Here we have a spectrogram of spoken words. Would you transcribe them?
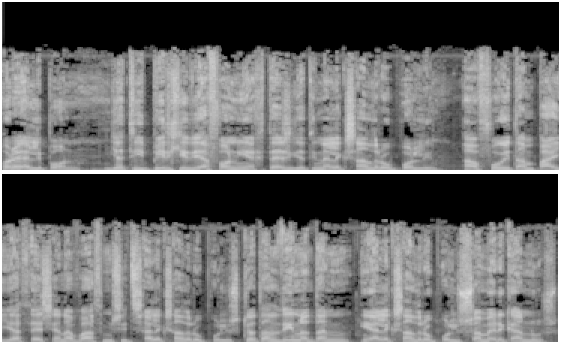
Ωραία λοιπόν. Γιατί υπήρχε διαφωνία χτες για την Αλεξανδρούπολη, αφού ήταν πάγια θέση αναβάθμιση της Αλεξανδρούπολης; Και όταν δίνονταν η Αλεξανδρούπολη στους Αμερικανούς,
